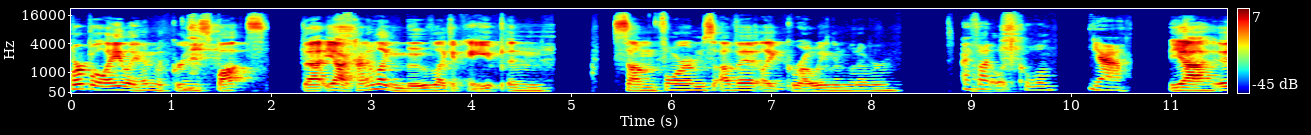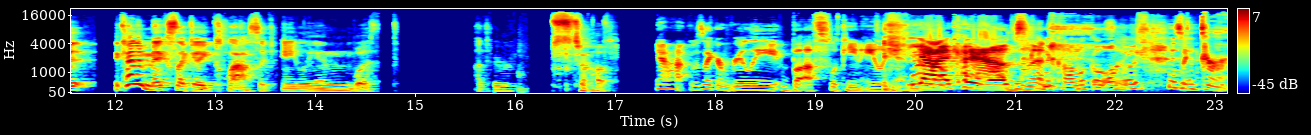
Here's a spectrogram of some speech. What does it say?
purple alien with green spots that, yeah, kind of like move like an ape in some forms of it, like growing and whatever. I thought it um, looked cool. Yeah. Yeah, it it kind of mixed like a classic alien with other stuff. Yeah, it was like a really buff looking alien. Yeah, Like it kind of was kind of comical almost. It's like, grr,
